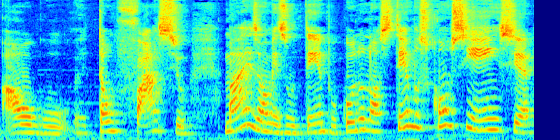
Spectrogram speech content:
algo tão fácil, mas ao mesmo tempo, quando nós temos consciência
